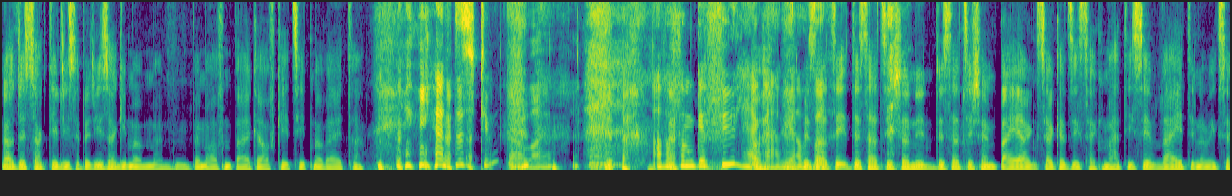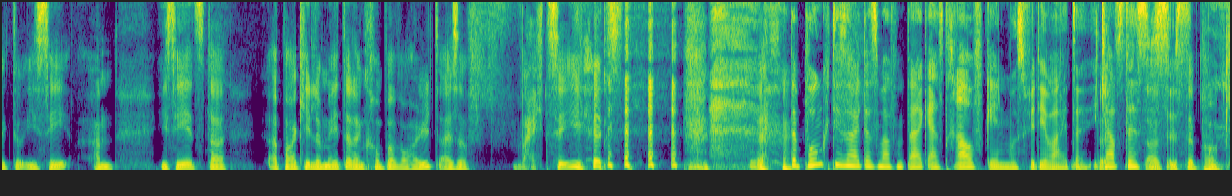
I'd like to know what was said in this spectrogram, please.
ja, das sagt Elisabeth. Ich sage immer, wenn man auf den Berg raufgeht, sieht man weiter. ja, das stimmt aber. aber vom Gefühl her, glaube ich Das hat, sie, das, hat sie schon in, das hat sie schon in Bayern gesagt. Hat sie gesagt, man hat diese Weite. Dann habe ich gesagt, du, ich sehe ich sehe jetzt da ein paar Kilometer, dann kommt ein Wald. Also weit sehe ich jetzt. Der Punkt ist halt, dass man auf den Berg erst raufgehen muss für die Weite. Ich glaube, das, das ist es. der Punkt.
